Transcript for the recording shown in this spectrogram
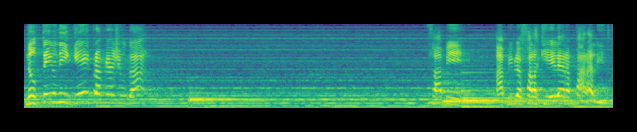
Não tenho ninguém para me ajudar. Sabe, a Bíblia fala que ele era paralítico.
